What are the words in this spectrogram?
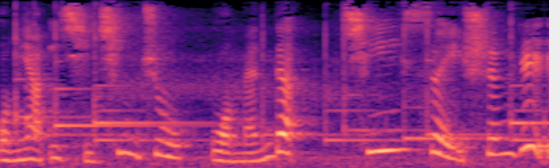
我们要一起庆祝我们的七岁生日。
